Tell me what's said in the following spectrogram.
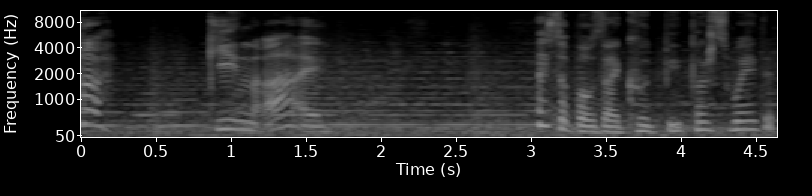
Ha! Keen eye. I suppose I could be persuaded.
